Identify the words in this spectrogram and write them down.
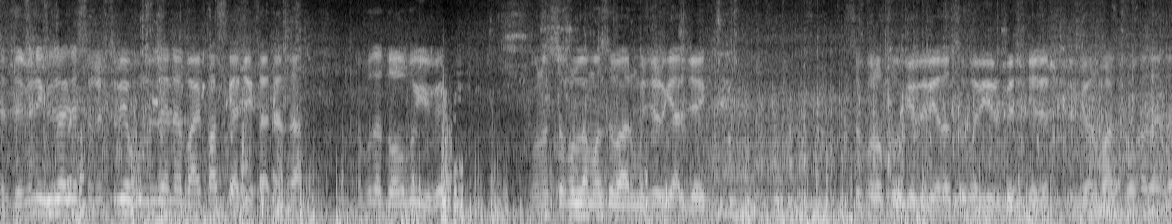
E, Zemini güzelce sıkıştırıyor. Bunun üzerine bypass gelecek zaten daha. Bu da dolgu gibi. Bunun sıfırlaması var. Mıcır gelecek. 0.30 gelir ya da 0.25 gelir. Bilmiyorum artık o kadarını.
